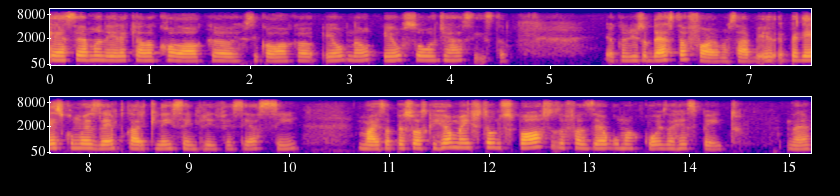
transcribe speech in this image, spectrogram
essa é a maneira que ela coloca, se coloca, eu não, eu sou antirracista. Eu acredito desta forma, sabe? Eu, eu peguei isso como exemplo, claro que nem sempre vai ser assim, mas são pessoas que realmente estão dispostas a fazer alguma coisa a respeito, né?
